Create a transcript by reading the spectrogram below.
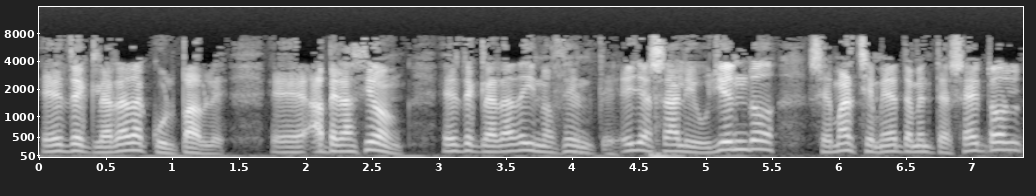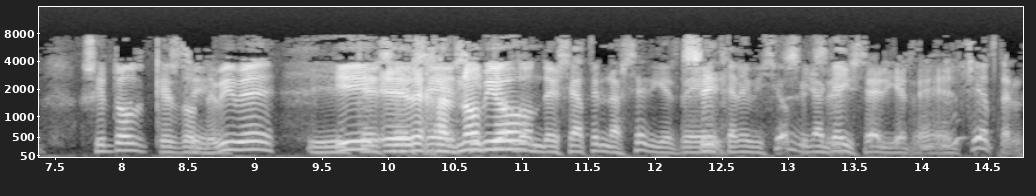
es declarada culpable. Eh, apelación, es declarada inocente. Ella sale huyendo, se marcha inmediatamente a Seattle, Seattle que es donde Sí. vive, y, que es eh, deja sitio novio. donde se hacen las series de Sí, televisión. sí, Mira sí. que hay series de Seattle,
